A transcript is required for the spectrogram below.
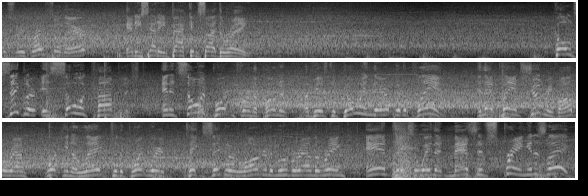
This reversal there. And he's heading back inside the ring. Cole Ziggler is so accomplished, and it's so important for an opponent of his to go in there with a plan. And that plan should revolve around working a leg to the point where it takes Ziggler longer to move around the ring and takes away that massive spring in his legs.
